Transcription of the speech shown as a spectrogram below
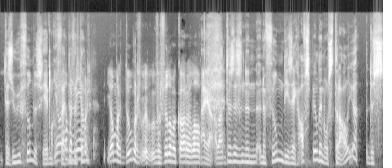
het is uw film, dus jij mag Ja, ja, verder maar nee, vertellen. maar, ja, maar doe maar. We, we vullen elkaar wel aan. Ah ja, het is dus een, een film die zich afspeelt in Australië. Dus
